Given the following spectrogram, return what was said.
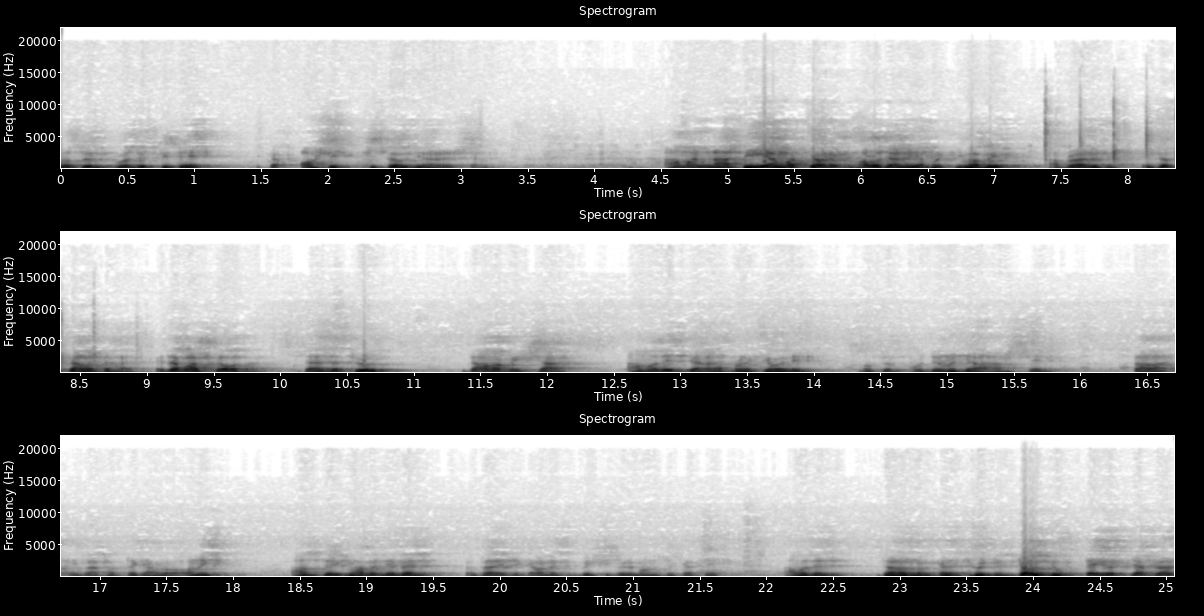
নতুন প্রযুক্তিতে অশিক্ষিত জেনারেশন আমার নাতি আমার চেয়ে অনেক ভালো জানি আপনার কীভাবে আপনার এসব চালাতে হয়। এটা বাস্তবতা দ্যাট দ্য ট্রুথ আমার বিশ্বাস। আমাদের যারা আপনারা একেবারে নতুন প্রজন্ম যারা আসছেন, তারা এই ব্যাপারটাকে আরও অনেক আন্তরিকভাবে নেবেন তারা এটাকে অনেক বেশি করে মানুষের কাছে আমাদের জনগণের কাছে ছড়িয়ে যুগটাই হচ্ছে আপনার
